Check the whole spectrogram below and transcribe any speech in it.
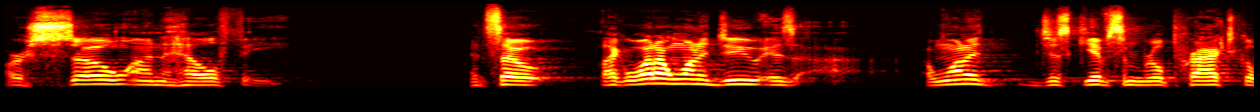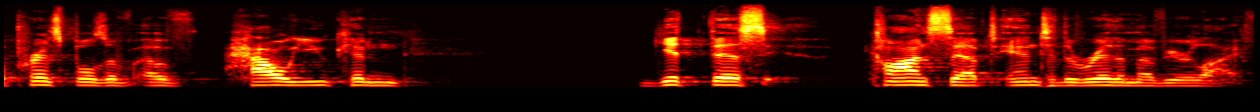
are so unhealthy. And so like what I want to do is I want to just give some real practical principles of, of how you can get this concept into the rhythm of your life.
